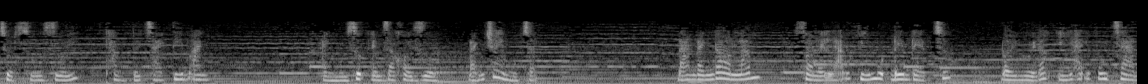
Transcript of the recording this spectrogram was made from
trượt xuống dưới, thẳng tới trái tim anh. Anh muốn dựng em ra khỏi giường, đánh cho em một trận. Đáng đánh đòn lắm, sao lại lãng phí một đêm đẹp chứ? Đời người đắc ý hãy vui tràn,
